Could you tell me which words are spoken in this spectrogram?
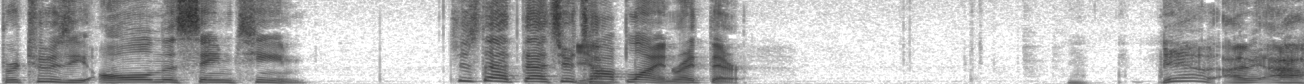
Bertuzzi, all in the same team. Just that. That's your yeah. top line right there. Yeah, I mean, uh,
